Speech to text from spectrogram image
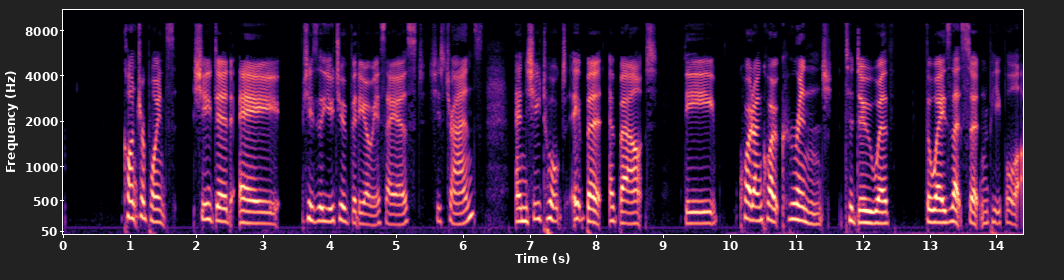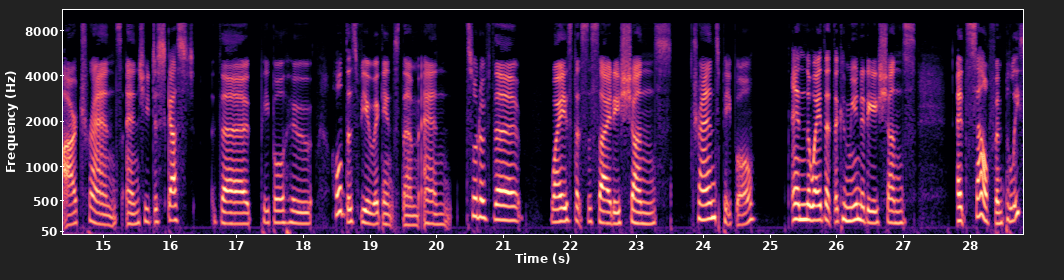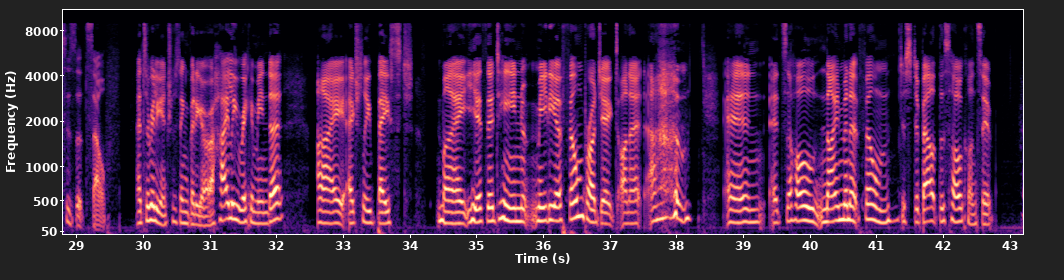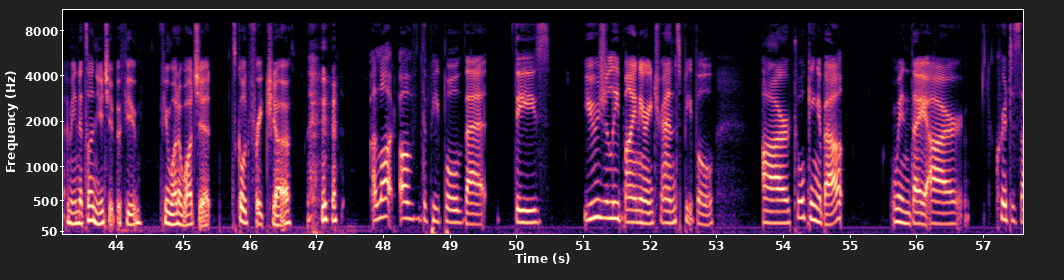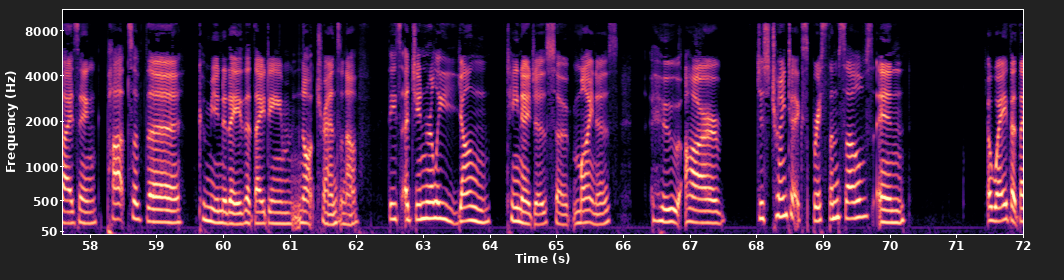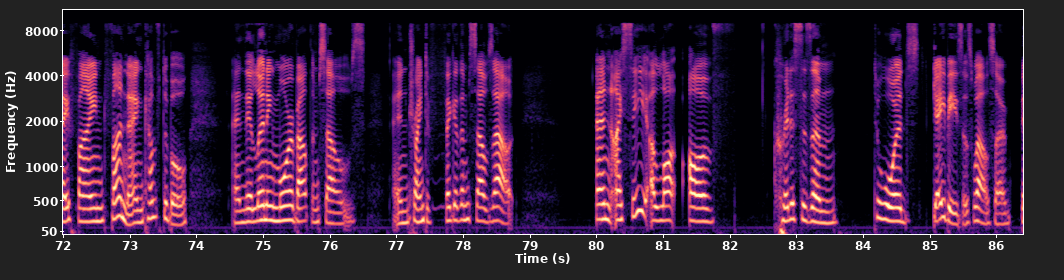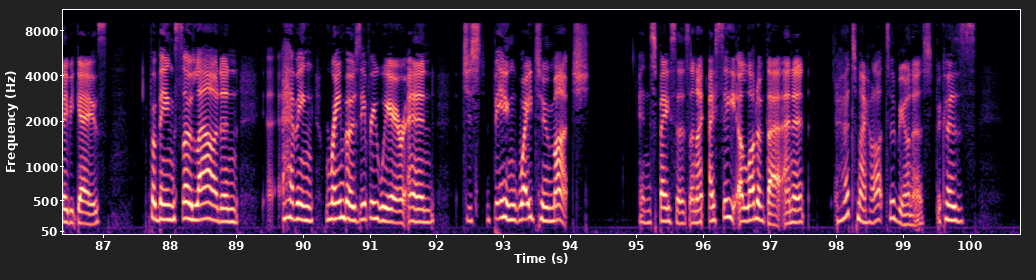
ContraPoints, she did a she's a YouTube video essayist. She's trans, and she talked a bit about the quote unquote cringe to do with the ways that certain people are trans, and she discussed the people who hold this view against them and sort of the ways that society shuns trans people and the way that the community shuns itself and polices itself. It's a really interesting video. I highly recommend it. I actually based my year 13 media film project on it. Um, and it's a whole nine minute film just about this whole concept. I mean, it's on YouTube if you, if you want to watch it. It's called Freak Show. a lot of the people that these usually binary trans people are talking about when they are criticizing parts of the community that they deem not trans enough. These are generally young teenagers, so minors, who are just trying to express themselves in a way that they find fun and comfortable. And they're learning more about themselves and trying to figure themselves out. And I see a lot of criticism towards gaybies as well, so baby gays, for being so loud and having rainbows everywhere and just being way too much in spaces. And I, I see a lot of that, and it hurts my heart, to be honest, because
